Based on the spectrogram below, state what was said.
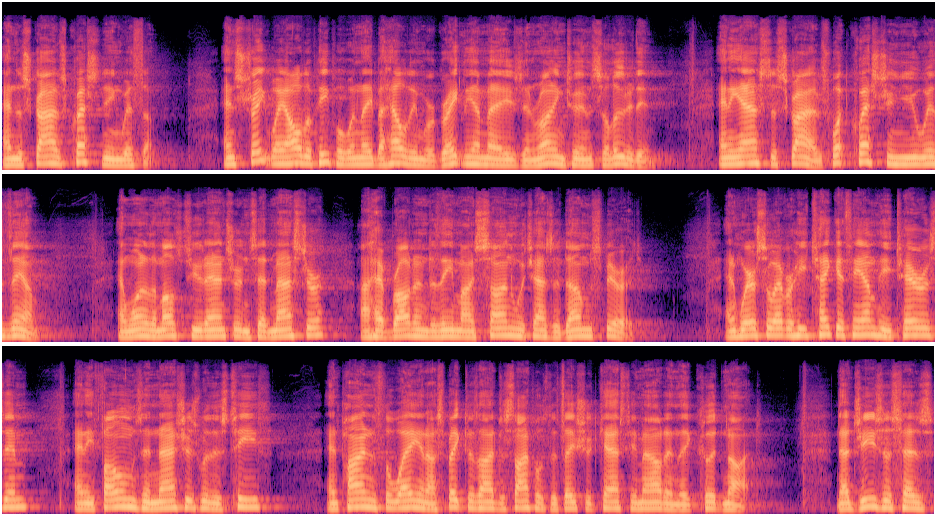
and the scribes questioning with them. And straightway all the people, when they beheld him, were greatly amazed, and running to him, saluted him. And he asked the scribes, What question you with them? And one of the multitude answered and said, Master, I have brought unto thee my son, which has a dumb spirit. And wheresoever he taketh him, he tears him, and he foams and gnashes with his teeth, and pineth away. And I spake to thy disciples that they should cast him out, and they could not. Now, Jesus has,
